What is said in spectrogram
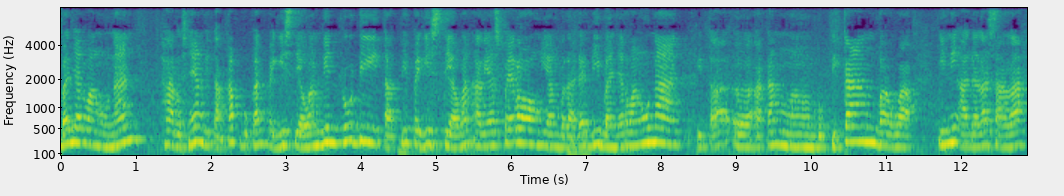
Banjarwangunan harusnya yang ditangkap bukan Peggy Setiawan bin Rudi, tapi Peggy Setiawan alias Perong yang berada di Banjarwangunan. Kita uh, akan membuktikan bahwa ini adalah salah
